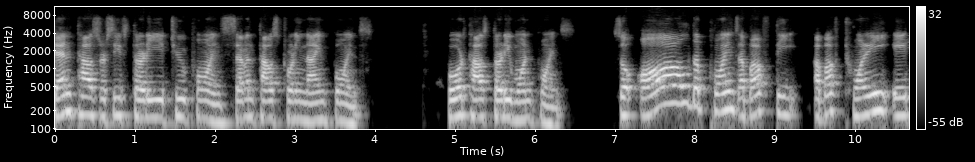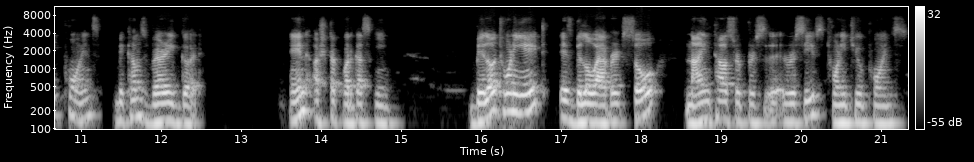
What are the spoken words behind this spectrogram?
10th house receives 32 points. 7th house, 29 points. 4th house, 31 points. So all the points above the above 28 points becomes very good in Ashtak Varga scheme. Below 28 is below average. So ninth house receives 22 points.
